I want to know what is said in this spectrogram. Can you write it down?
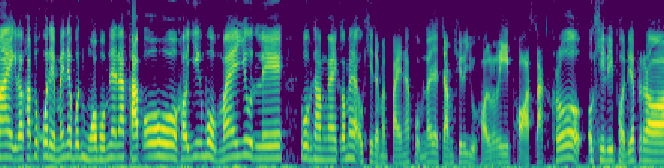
มาอีกแล้วครับทุกคนเห็นไหมในยบนหัวผมเนี่ยนะครับโอ้โหเขายิงผมไม่หยุดเลย ผมทำไงก็ไม่ได้โอเคแต่มันไปนะ ผมน่าจะจำชื่อได้อยู่ขอรีพอร์ตสักครู่โอเครีพอร์ตเรียบร้อ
